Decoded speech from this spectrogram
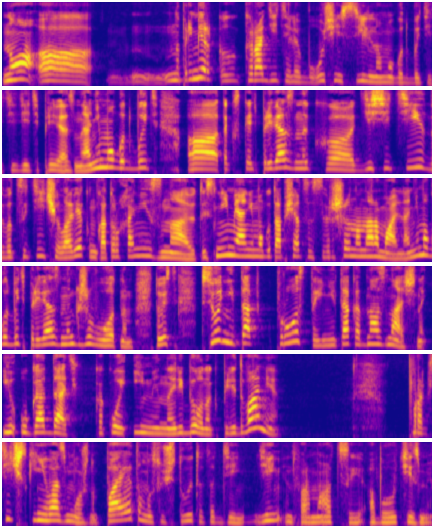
Но, а, например, к родителям очень сильно могут быть эти дети привязаны. Они могут быть, а, так сказать, привязаны к 10-20 человекам, которых они знают, и с ними они могут общаться совершенно нормально. Они могут быть привязаны к животным. То есть все не так просто и не так однозначно. И угадать, какой именно ребенок перед вами, практически невозможно. Поэтому существует этот день, день информации об аутизме.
